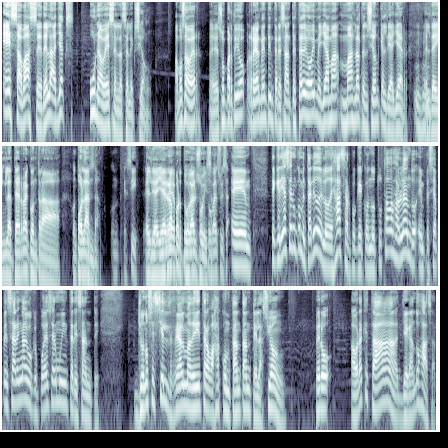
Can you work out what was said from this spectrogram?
esa base del Ajax una vez en la selección. Vamos a ver, es un partido realmente interesante. Este de hoy me llama más la atención que el de ayer, el de Inglaterra contra, Contra Holanda. Eh, Sí, El de ayer era Por- Portugal-Suiza. Eh, te quería hacer un comentario de lo de Hazard, porque cuando tú estabas hablando, empecé a pensar en algo que puede ser muy interesante. Yo no sé si el Real Madrid trabaja con tanta antelación, pero ahora que está llegando Hazard,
